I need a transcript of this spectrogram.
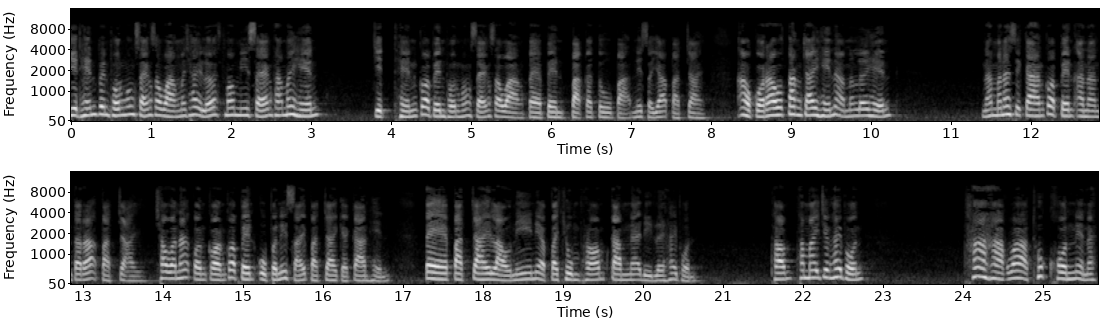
จิตเห็นเป็นผลของแสงสว่างไม่ใช่เหรอเมื่อมีแสงทำให้เห็น จิตเห็นก็เป็นผลของแสงสว่าง แต่เป็นปกตูปะนิสยปัจจัยอ้าวก็เราตั้งใจเห็นอะมันเลยเห็นนะมนสิการก็เป็นอนันตระปัจจัยชาวนะก่อนๆก็เป็นอุปนิสัยปัจจัยแก่การเห็น แต่ปัจจัยเหล่านี้เนี่ยประชุมพร้อมกรรมในอดีตเลยให้ผลทำทำไมจึงให้ผล ถ้าหากว่าทุกคนเนี่ยนะ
